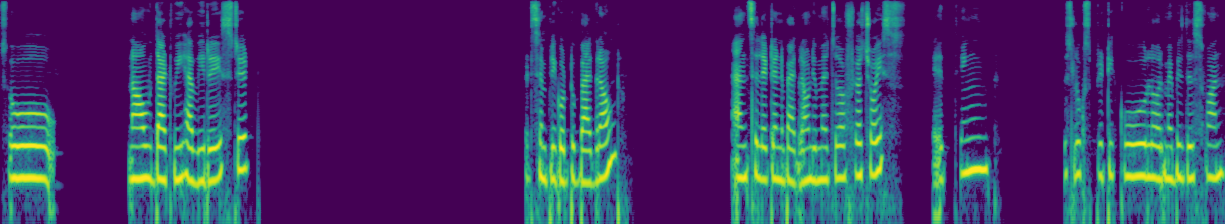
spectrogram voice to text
So now that we have erased it let's simply go to background and select any background image of your choice. I think this looks pretty cool or maybe this one.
